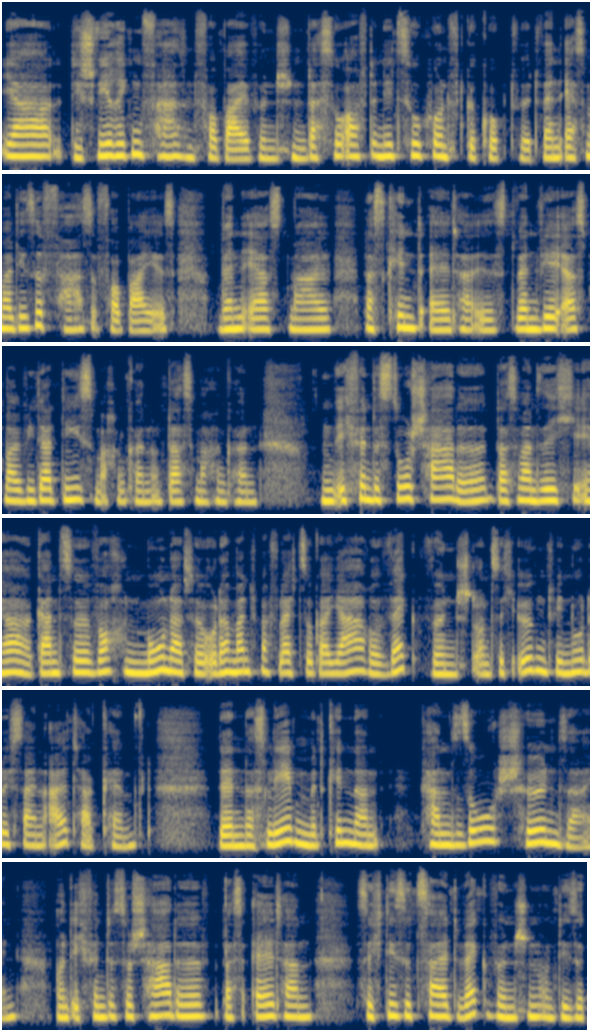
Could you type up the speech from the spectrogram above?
ja die schwierigen Phasen vorbei wünschen, dass so oft in die Zukunft geguckt wird, wenn erstmal diese Phase vorbei ist, wenn erstmal das Kind älter ist, wenn wir erstmal wieder dies machen können und das machen können. Und ich finde es so schade, dass man sich ja ganze Wochen, Monate oder manchmal vielleicht sogar Jahre wegwünscht und sich irgendwie nur durch seinen Alltag kämpft. Denn das Leben mit Kindern kann so schön sein. Und ich finde es so schade, dass Eltern sich diese Zeit wegwünschen und diese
